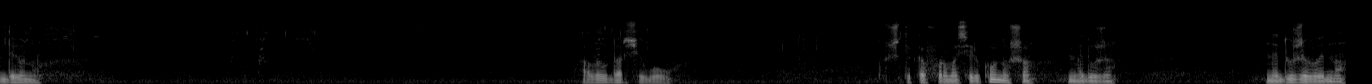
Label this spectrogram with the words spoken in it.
Дивно. Але ударчик був. Тут ще така форма силікону, що не дуже, не дуже видно.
